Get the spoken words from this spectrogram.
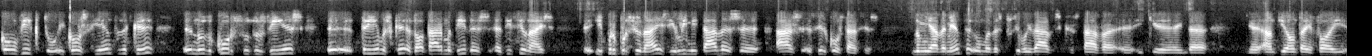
convicto e consciente de que no decurso dos dias teríamos que adotar medidas adicionais e proporcionais e limitadas eh, às circunstâncias. Nomeadamente, uma das possibilidades que estava eh, e que ainda eh, anteontem foi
